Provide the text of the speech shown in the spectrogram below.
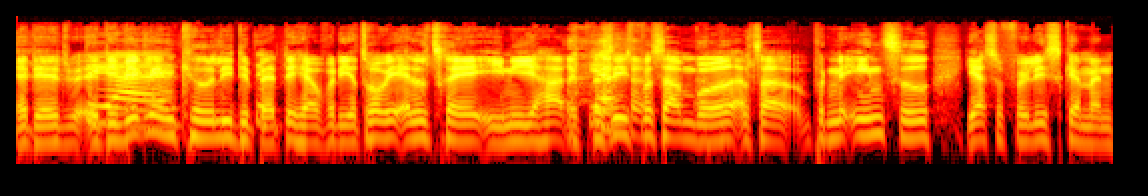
Ja, det er, det, det er virkelig en kedelig debat, det her, fordi jeg tror, vi alle tre er enige. Jeg har det Ja. præcis på samme måde. Altså, på den ene side, ja, selvfølgelig skal man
